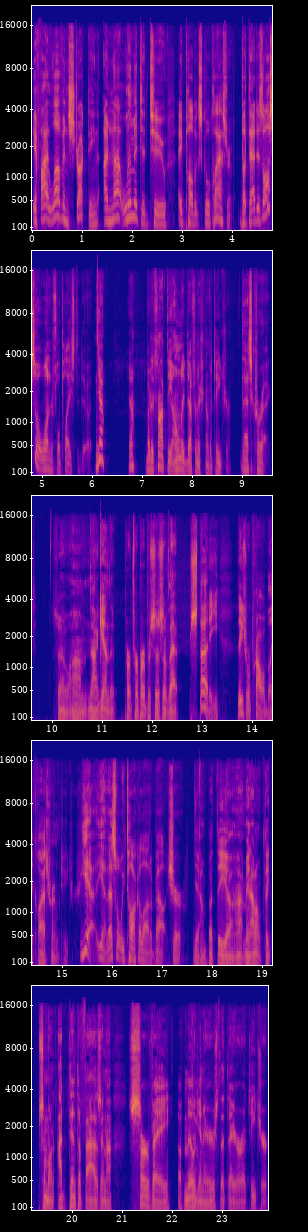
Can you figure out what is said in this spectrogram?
if I love instructing, I'm not limited to a public school classroom, but that is also a wonderful place to do it. yeah yeah but it's not the only definition of a teacher That's correct. so um, now again the, for purposes of that study these were probably classroom teachers Yeah, yeah, that's what we talk a lot about. Sure. Yeah, but the uh, I mean, I don't think someone identifies in a survey of millionaires that they are a teacher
